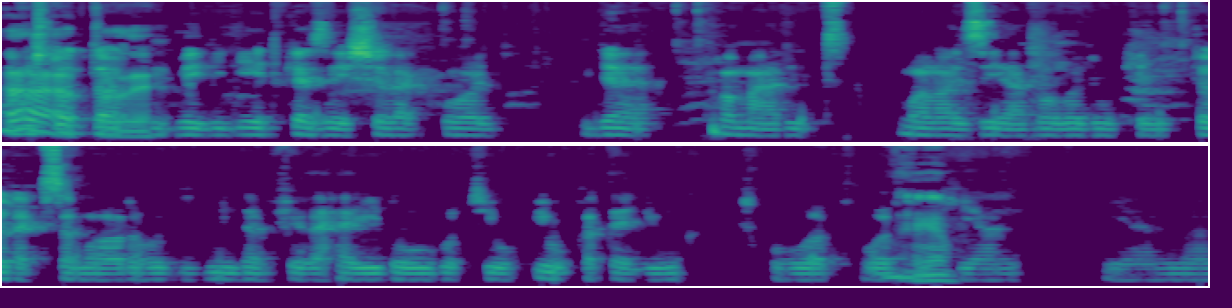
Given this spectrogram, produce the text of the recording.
most ott tartunk még így étkezésileg, hogy ugye, ha már itt Malajziában vagyunk, én törekszem arra, hogy így mindenféle helyi dolgot, jó, jókat együnk, és akkor volt, volt ilyen, ilyen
